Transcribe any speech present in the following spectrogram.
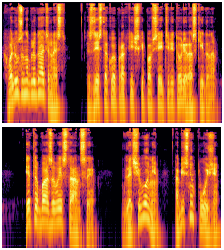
«Хвалю за наблюдательность. Здесь такое практически по всей территории раскидано. Это базовые станции. Для чего они?» Объясню позже.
